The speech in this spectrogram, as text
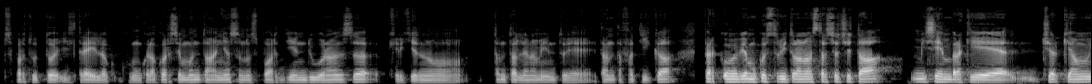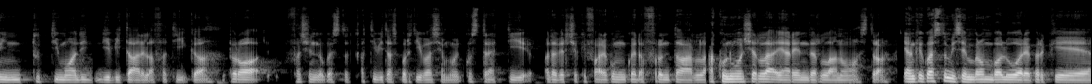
soprattutto il trail, comunque la corsa in montagna, sono sport di endurance che richiedono tanto allenamento e tanta fatica. Per come abbiamo costruito la nostra società, mi sembra che cerchiamo in tutti i modi di evitare la fatica, però facendo questa attività sportiva siamo costretti ad averci a che fare comunque ad affrontarla, a conoscerla e a renderla nostra. E anche questo mi sembra un valore perché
